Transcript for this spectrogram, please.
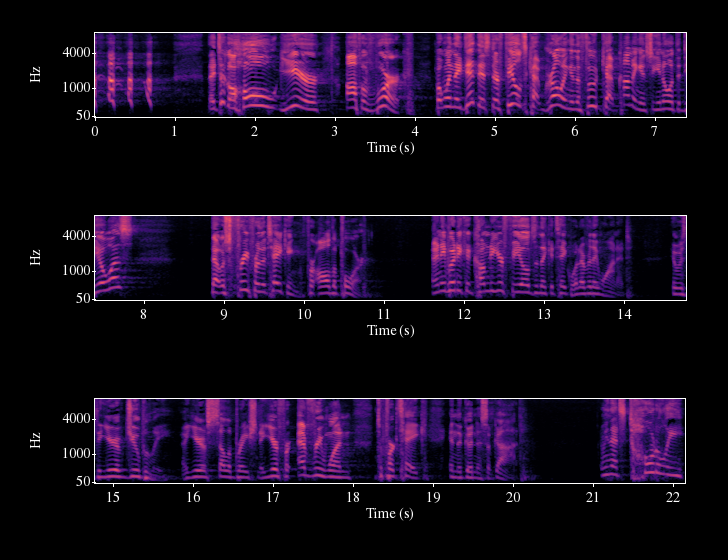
they took a whole year off of work. But when they did this, their fields kept growing and the food kept coming. And so you know what the deal was? That was free for the taking for all the poor. Anybody could come to your fields and they could take whatever they wanted. It was the year of Jubilee, a year of celebration, a year for everyone to partake in the goodness of God. I mean, that's totally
